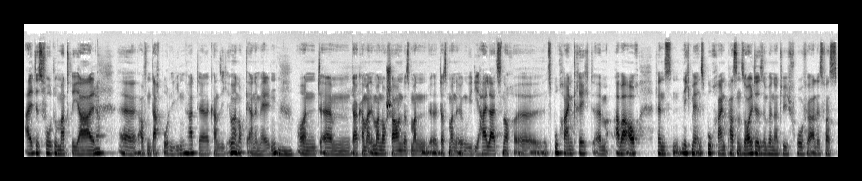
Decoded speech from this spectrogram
altes Fotomaterial ja. äh, auf dem Dachboden liegen hat, der kann sich immer noch gerne melden. Mhm. Und ähm, da kann man immer noch schauen, dass man, äh, dass man irgendwie die Highlights noch äh, ins Buch reinkriegt. Ähm, aber auch wenn es nicht mehr ins Buch reinpassen sollte, sind wir natürlich froh für alles, was,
